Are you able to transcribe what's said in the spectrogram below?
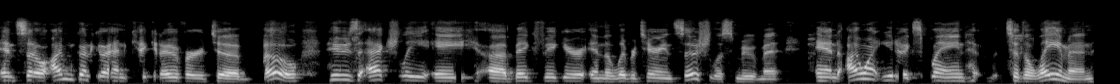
And so I'm going to go ahead and kick it over to Bo, who's actually a, a big figure in the Libertarian Socialist movement. And I want you to explain to the layman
